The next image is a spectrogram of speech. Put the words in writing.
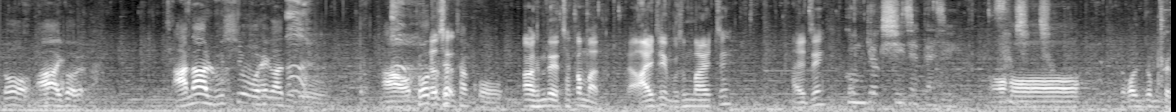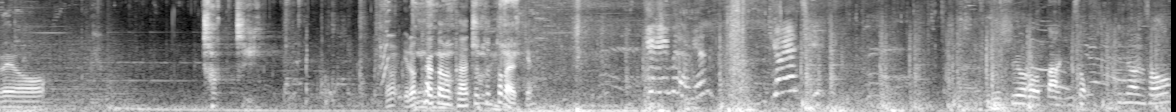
이거 아 이거 아나 루시오 해가지고 아 그것도 야, 저- 괜찮고. 아 근데 잠깐만 알지 무슨 말 할지? 알지? 공격 시작까지 30초. 어허, 이건 좀 그래요. 어, 이렇게 할 거면 그냥 툭툭툭 갈게 게임을 하면 이겨야지. 루시오로 딱 이속 뛰면서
